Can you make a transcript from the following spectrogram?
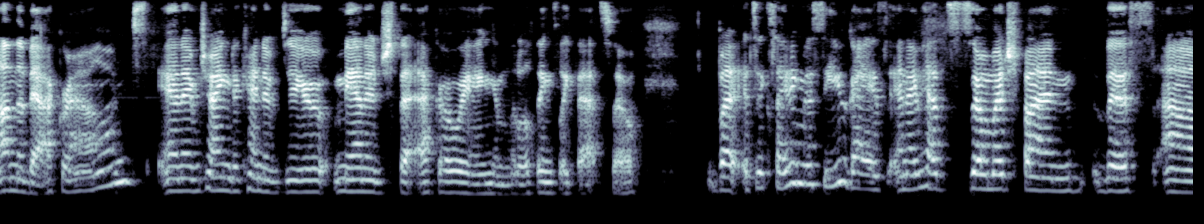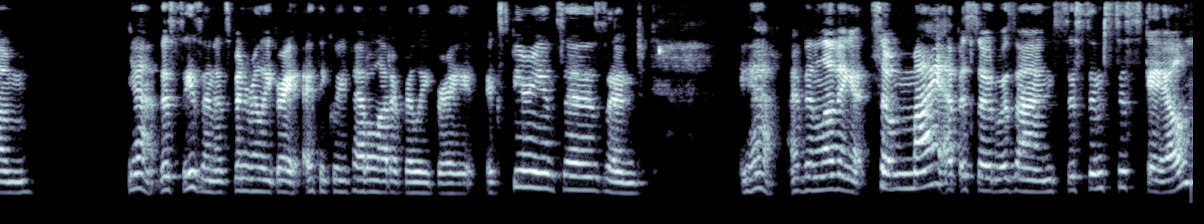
on the background and I'm trying to kind of do manage the echoing and little things like that. So, but it's exciting to see you guys and I've had so much fun this um yeah, this season it's been really great. I think we've had a lot of really great experiences and yeah, I've been loving it. So my episode was on systems to scale.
